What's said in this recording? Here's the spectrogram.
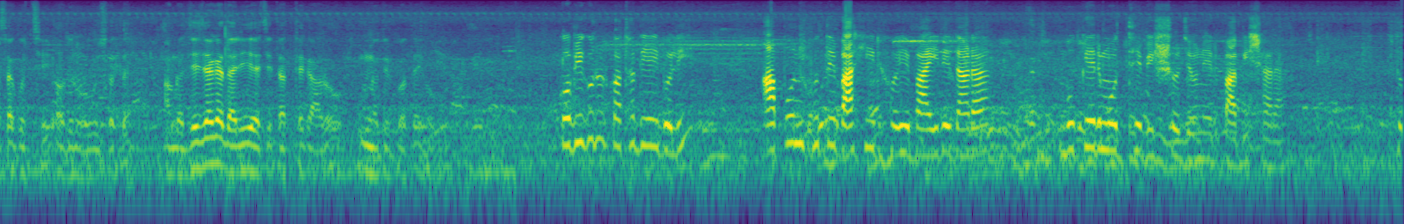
আশা করছি অদূর ভবিষ্যতে আমরা যে জায়গায় দাঁড়িয়ে আছি, তার থেকে আরও উন্নতির পথে এগোবো। কবিগুরুর কথা দিয়েই বলি, আপন হতে বাহির হয়ে বাইরে দাঁড়া, বুকের মধ্যে বিশ্বজনের পাবি সারা তো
